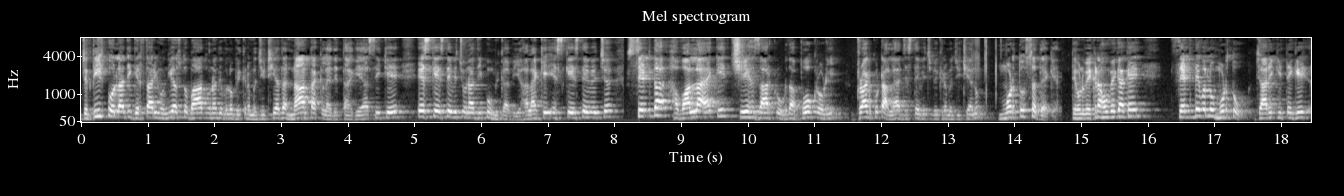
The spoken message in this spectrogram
ਜਗਦੀਸ਼ ਪੋਲਾ ਦੀ ਗ੍ਰਿਫਤਾਰੀ ਹੁੰਦੀ ਹੈ, ਉਸ ਤੋਂ ਬਾਅਦ ਉਹਨਾਂ ਦੇ ਵੱਲੋਂ ਵਿਕਰਮ ਮਜੀਠੀਆ ਦਾ ਨਾਂ ਤੱਕ ਲੈ ਦਿੱਤਾ ਗਿਆ ਸੀ ਕਿ ਇਸ ਕੇਸ ਦੇ ਵਿੱਚ ਉਹਨਾਂ ਦੀ ਭੂਮਿਕਾ ਵੀ ਹੈ। ਹਾਲਾਂਕਿ ਇਸ ਕੇਸ ਦੇ ਵਿੱਚ ਸਿੱਟ ਦਾ ਹਵਾਲਾ ਹੈ ਕਿ 6000 ਕਰੋੜ ਦਾ ਬਹੁ ਕਰੋੜੀ ਡਰੱਗ ਘੁਟਾਲਾ, ਜਿਸ ਦੇ ਵਿੱਚ ਵਿਕਰਮ ਮਜੀਠੀਆ ਨੂੰ ਮੁੜ ਤੋਂ ਸੱਦਿਆ ਗਿਆ। ਤੇ ਹੁਣ ਵੇਖਣਾ ਹੋਵੇਗਾ ਕਿ ਸਿੱਟ ਦੇ ਵੱਲੋਂ ਮੁੜ ਤੋਂ ਜਾਰੀ ਕੀਤੇ ਗਏ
